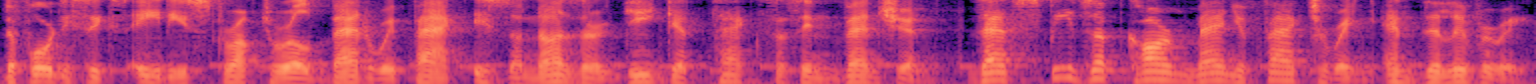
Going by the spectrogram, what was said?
The 4680 structural battery pack is another Giga Texas invention that speeds up car manufacturing and delivery.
